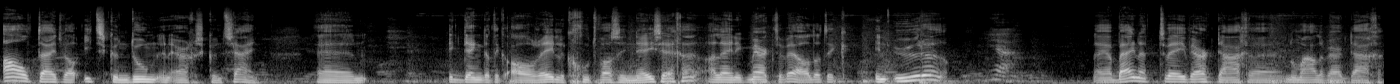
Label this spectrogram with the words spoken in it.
altijd wel iets kunt doen en ergens kunt zijn. En ik denk dat ik al redelijk goed was in nee zeggen. Alleen ik merkte wel dat ik in uren Ja. nou ja, bijna twee werkdagen, normale werkdagen,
